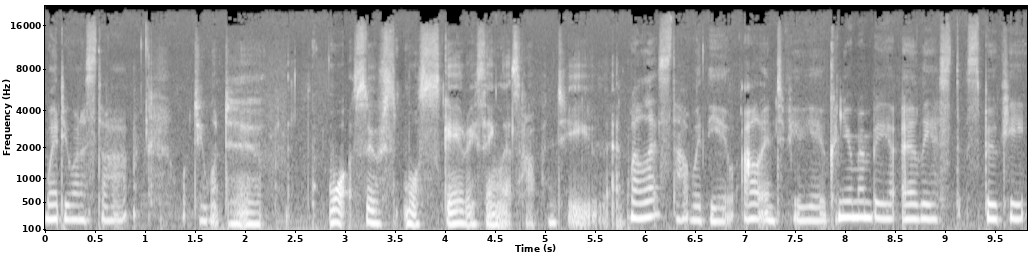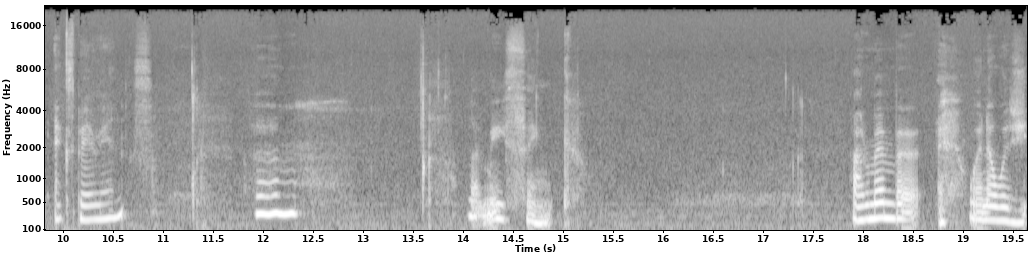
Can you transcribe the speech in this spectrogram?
Where do you want to start? What do you want to? What's the most scary thing that's happened to you then? Well, let's start with you. I'll interview you. Can you remember your earliest spooky experience? Um, let me think. I remember when I was,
